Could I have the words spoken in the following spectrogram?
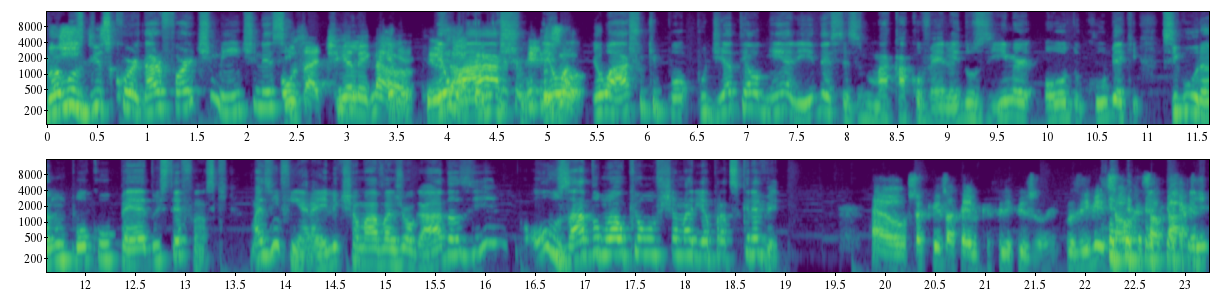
vamos, discordar fortemente nesse. Ousadia legal. eu acho, eu, eu acho que podia ter alguém ali desses macaco velho aí do Zimmer ou do Kubiak segurando um pouco o pé do Stefanski. Mas enfim, era ele que chamava as jogadas e ousado não é o que eu chamaria para descrever. É, eu só quis bater que o Felipe usou. Inclusive, só ressaltar aqui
